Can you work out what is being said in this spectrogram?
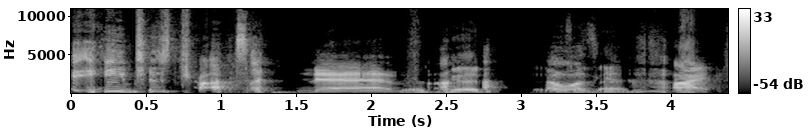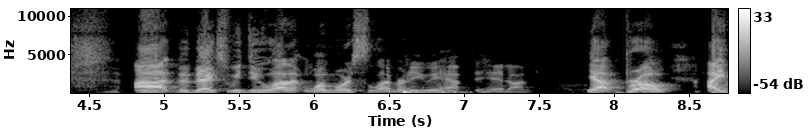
he just drops a nev. That's good. That was not good. All right. Uh, the next, we do want one more celebrity we have to hit on. Yeah, bro. I you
